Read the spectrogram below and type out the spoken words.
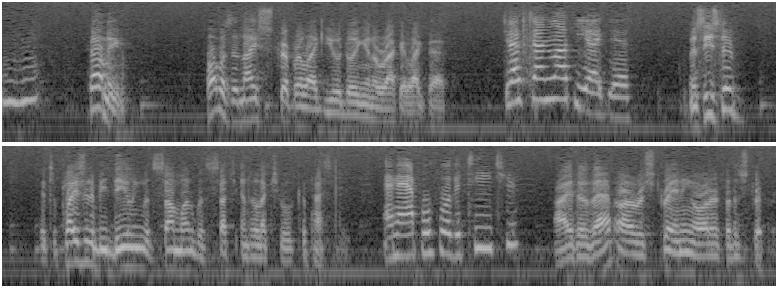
Mm-hmm. Tell me, what was a nice stripper like you doing in a racket like that? Just unlucky, I guess. Miss Easter, it's a pleasure to be dealing with someone with such intellectual capacity. An apple for the teacher? Either that or a restraining order for the stripper.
